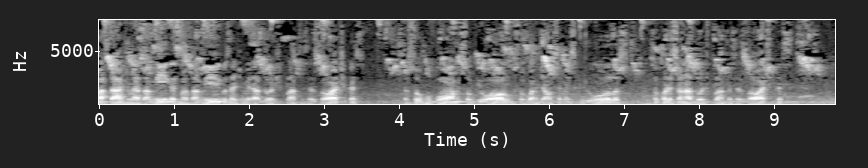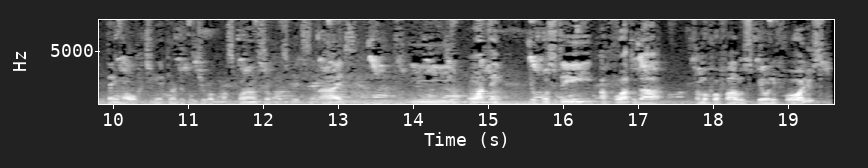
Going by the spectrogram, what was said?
Boa tarde, minhas amigas, meus amigos, admiradores de plantas exóticas. Eu sou o Hugo Gomes, sou biólogo, sou guardião de sementes crioulas, sou colecionador de plantas exóticas. Tenho uma hortinha aqui onde eu cultivo algumas plantas, algumas medicinais. E ontem eu postei a foto da Amorphophallus peonifolius,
